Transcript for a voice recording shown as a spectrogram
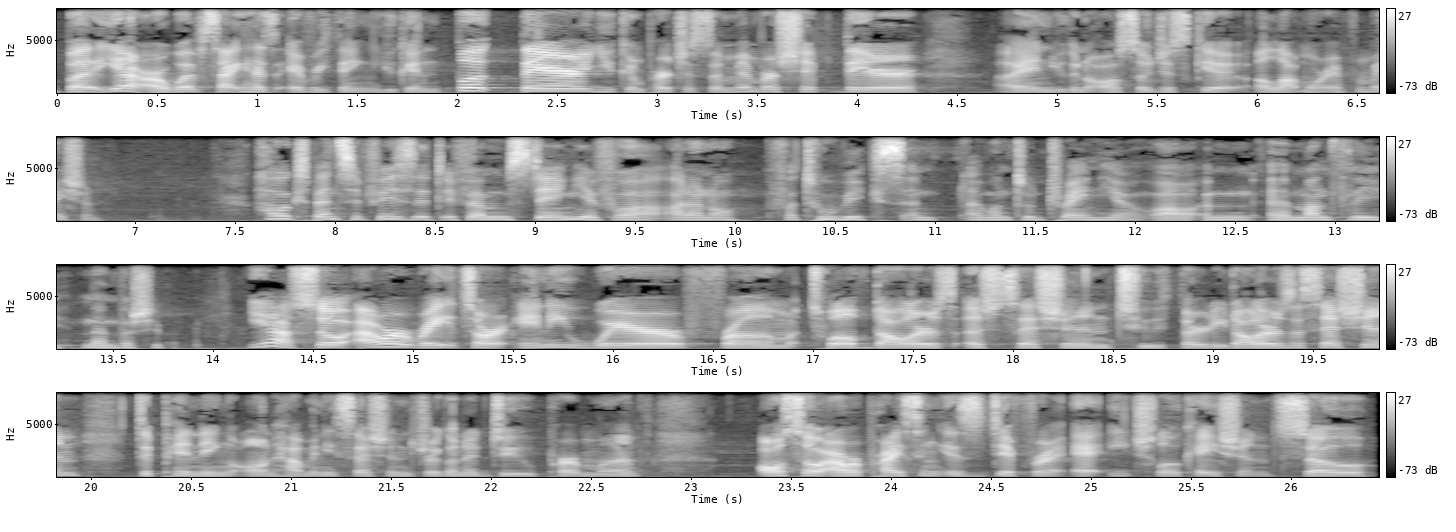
But yeah, our website has everything. You can book there, you can purchase a membership there, uh, and you can also just get a lot more information. How expensive is it if I'm staying here for I don't know for two weeks and I want to train here or a, a monthly membership? Yeah, so our rates are anywhere from $12 a session to $30 a session, depending on how many sessions you're going to do per month. Also, our pricing is different at each location. So,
